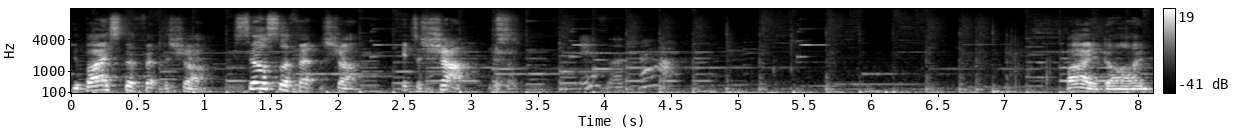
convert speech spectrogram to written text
You buy stuff at the shop. You sell stuff at the shop. It's a shop. It's a shop. Bye, Dawn.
